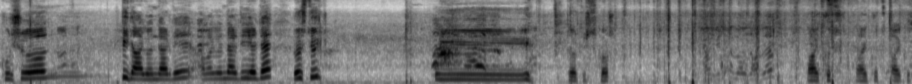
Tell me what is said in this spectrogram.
kurşun bir daha gönderdi ama gönderdiği yerde Öztürk Uy. 4-3 skor. Aykut, Aykut, Aykut.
